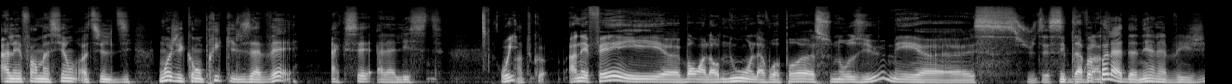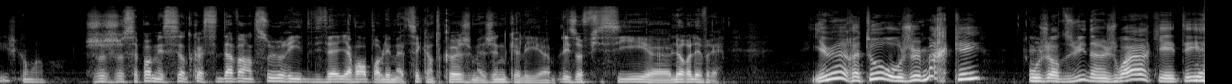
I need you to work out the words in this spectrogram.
à l'information, a-t-il dit. Moi, j'ai compris qu'ils avaient accès à la liste. Oui. En tout cas. En effet, et euh, bon, alors nous, on la voit pas sous nos yeux, mais euh, je c'est Mais pourquoi pas la donner à la VJ? Je comprends pas. Je, je sais pas, mais si, en tout cas, si d'aventure il devait y avoir problématique, en tout cas, j'imagine que les, euh, les officiers euh, le relèveraient. Il y a eu un retour au jeu marqué aujourd'hui d'un joueur qui a été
